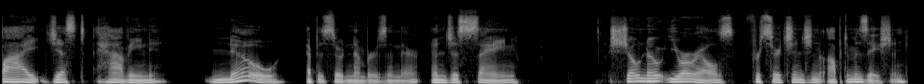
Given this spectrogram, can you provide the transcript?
by just having no episode numbers in there and just saying show note URLs for search engine optimization.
